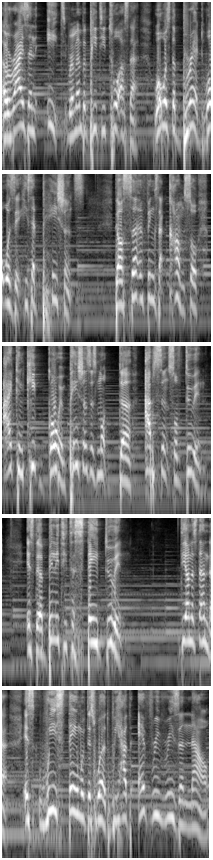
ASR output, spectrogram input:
Arise and eat. Remember, PT taught us that. What was the bread? What was it? He said patience. There are certain things that come so I can keep going. Patience is not the absence of doing, it's the ability to stay doing. Do you understand that? It's we staying with this word. We have every reason now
